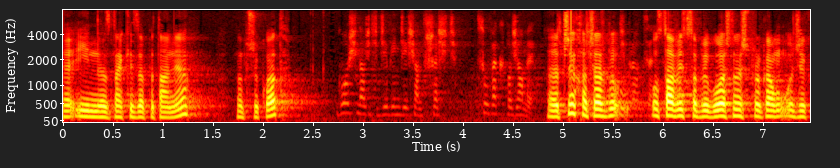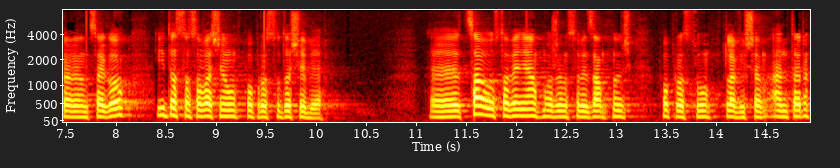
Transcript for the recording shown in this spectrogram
e, i inne znaki zapytania na przykład. Głośność 96. Suwak poziomy. e, czy chociażby ustawić sobie głośność programu uciekającego i dostosować ją po prostu do siebie. Całe ustawienia możemy sobie zamknąć po prostu klawiszem Enter,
